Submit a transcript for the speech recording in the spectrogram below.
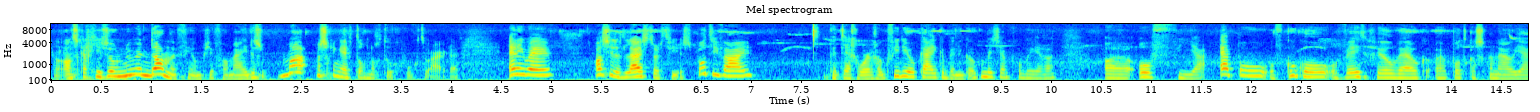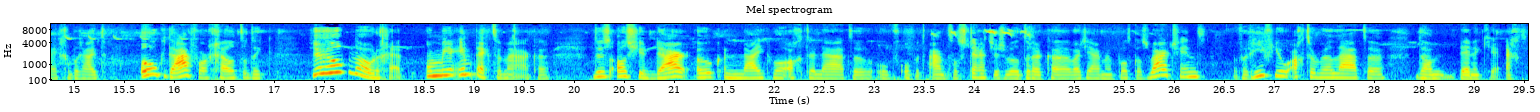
Want anders krijg je zo nu en dan een filmpje van mij. Dus maar, misschien heeft het toch nog toegevoegde waarde. Anyway, als je dit luistert via Spotify, je kunt tegenwoordig ook video kijken, ben ik ook een beetje aan het proberen. Uh, of via Apple of Google of weet ik veel welk uh, podcastkanaal jij gebruikt. Ook daarvoor geldt dat ik je hulp nodig heb om meer impact te maken. Dus als je daar ook een like wil achterlaten of op het aantal sterretjes wil drukken wat jij mijn podcast waard vindt, of een review achter wil laten, dan ben ik je echt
